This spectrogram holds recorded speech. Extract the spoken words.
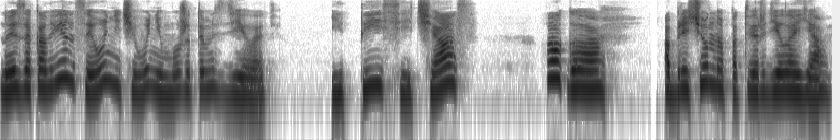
но из-за конвенции он ничего не может им сделать. «И ты сейчас?» «Ага», – обреченно подтвердила я,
